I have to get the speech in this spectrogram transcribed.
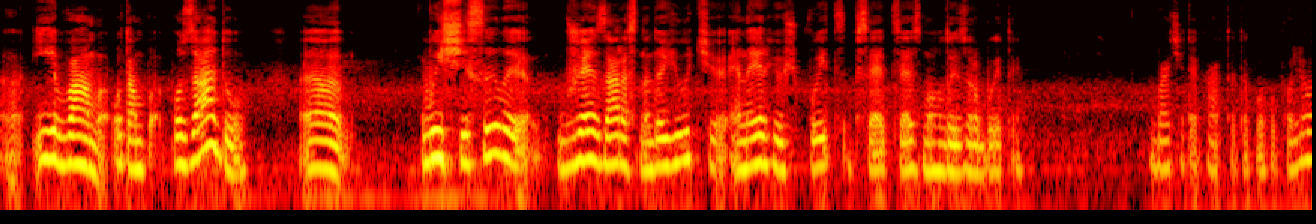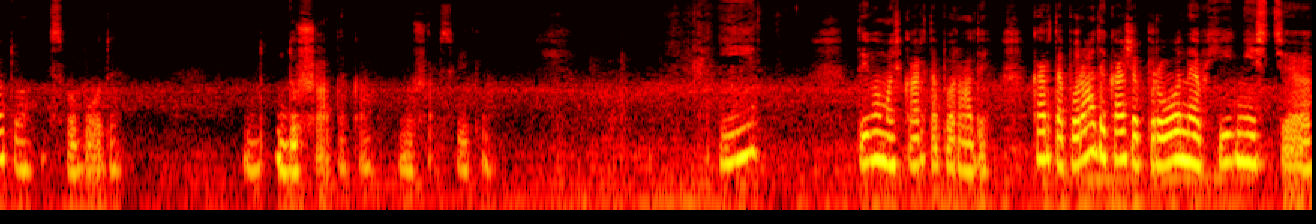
Е, І вам отам позаду е, вищі сили вже зараз надають енергію, щоб ви все це змогли зробити. Бачите, карта такого польоту свободи. Душа така, душа світла. І дивимось карта поради. Карта поради каже про необхідність е,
